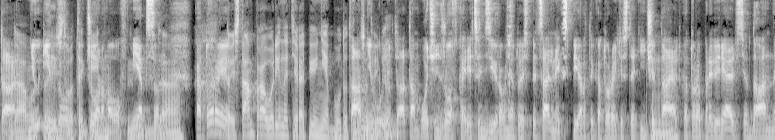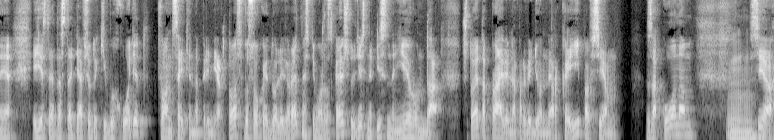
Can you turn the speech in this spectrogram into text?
Да, да New вот, England вот такие, Journal of Medicine, да. которые... То есть там про уринотерапию не будут Там не будут, да. Там очень жесткое рецензирование, то есть специальные эксперты, которые эти статьи читают, mm. которые проверяют все данные. И если эта статья все-таки выходит в Lancet, например, то с высокой долей вероятности можно сказать, что здесь написано не ерунда, что это правильно проведенный РКИ по всем законам, угу. все,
